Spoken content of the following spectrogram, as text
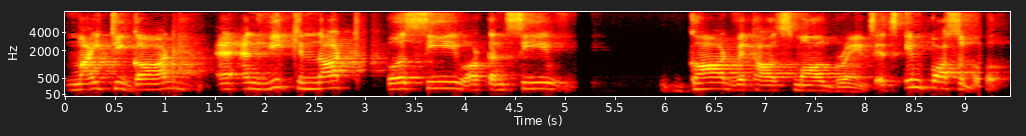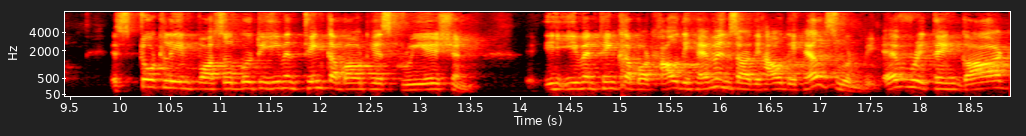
mighty God, and, and we cannot perceive or conceive God with our small brains. It's impossible. It's totally impossible to even think about His creation, even think about how the heavens or the how the hells would be. Everything God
